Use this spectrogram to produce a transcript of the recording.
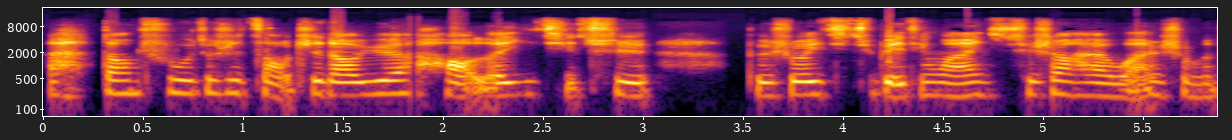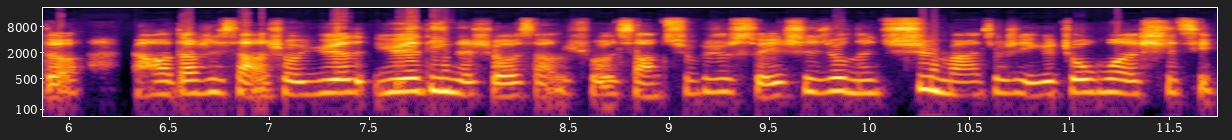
哎，当初就是早知道约好了一起去，比如说一起去北京玩，一起去上海玩什么的。然后当时想说约约定的时候想说想去不是随时就能去吗？就是一个周末的事情。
